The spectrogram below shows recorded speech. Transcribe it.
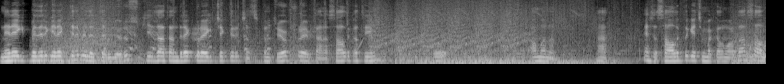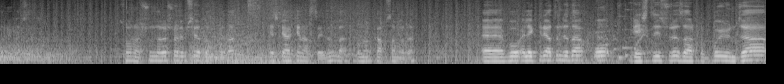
nereye gitmeleri gerektiğini belirtebiliyoruz. Ki zaten direkt buraya gidecekleri için sıkıntı yok. Şuraya bir tane sağlık atayım. Bu amanın. Ha. Neyse sağlıklı geçin bakalım oradan saldırın gençler. Sonra şunlara şöyle bir şey atalım ya da keşke erken atsaydım da bunu kapsamadı. Ee, bu elektriği atınca da o geçtiği süre zarfı boyunca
